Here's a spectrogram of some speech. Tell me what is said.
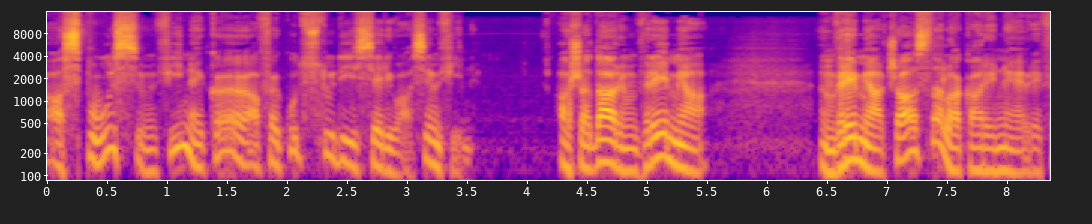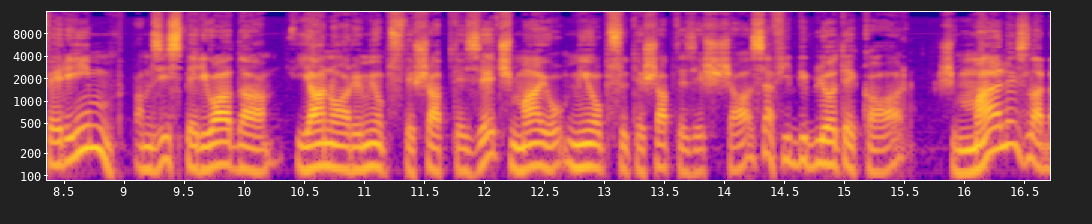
a spus, în fine, că a făcut studii serioase, în fine. Așadar, în vremea, în vremea aceasta la care ne referim, am zis perioada ianuarie 1870, mai 1876, a fi bibliotecar și mai ales la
